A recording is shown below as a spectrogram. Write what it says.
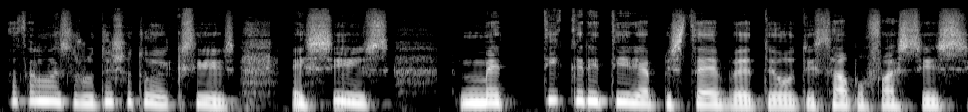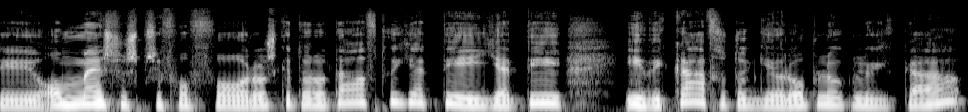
Θα ήθελα να σα ρωτήσω το εξής. Εσείς, με τι κριτήρια πιστεύετε ότι θα αποφασίσει ο μέσος ψηφοφόρος, και το ρωτάω αυτό γιατί. Γιατί, ειδικά αυτόν τον καιρό, προεκλογικά,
